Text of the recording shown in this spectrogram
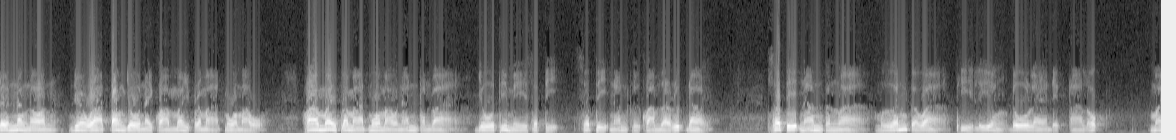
เดินนั่งนอน เรียกว่าตั้งโยในความไม่ประมาทมัวเมา ความไม่ประมาทมัวเมานั้นทันว่า อยู่ที่มีสติ สตินั้นคือความระลึกได้ สตินั้นเป็นว่า เหมือนกับว่า พี่เลี้ยงดูแลเด็กทารก ไม่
